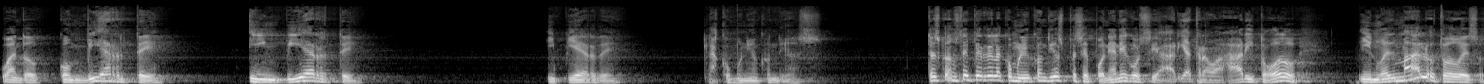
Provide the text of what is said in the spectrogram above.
cuando convierte, invierte y pierde la comunión con Dios. Entonces cuando usted pierde la comunión con Dios, pues se pone a negociar y a trabajar y todo. Y no es malo todo eso.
